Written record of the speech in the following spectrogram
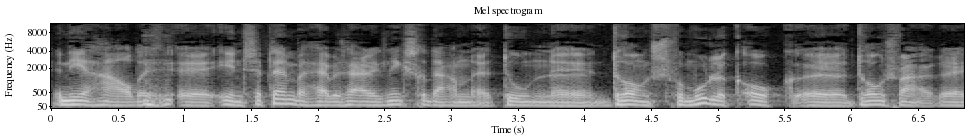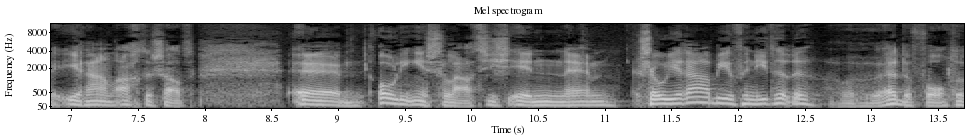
neerhaalde. in september hebben ze eigenlijk niks gedaan toen drones, vermoedelijk ook drones waar Iran achter zat. Uh, olieinstallaties in uh, Saudi-Arabië vernietigden. Uh, er volgde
